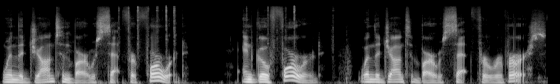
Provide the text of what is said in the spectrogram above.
when the Johnson bar was set for forward, and go forward when the Johnson bar was set for reverse.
